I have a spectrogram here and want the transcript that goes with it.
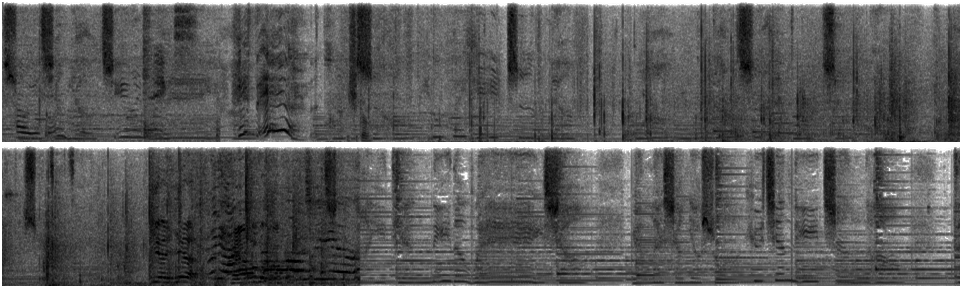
有员工。He's in。你去干？耶耶！好不好？那一天你的微笑，原来想要说遇见你真好，但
